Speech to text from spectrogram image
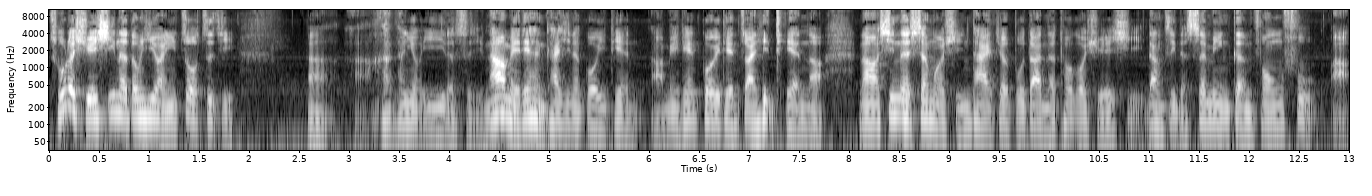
除了学新的东西外，你做自己啊啊很很有意义的事情，然后每天很开心的过一天啊，每天过一天赚一天呢，然后新的生活形态就不断的透过学习，让自己的生命更丰富啊。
